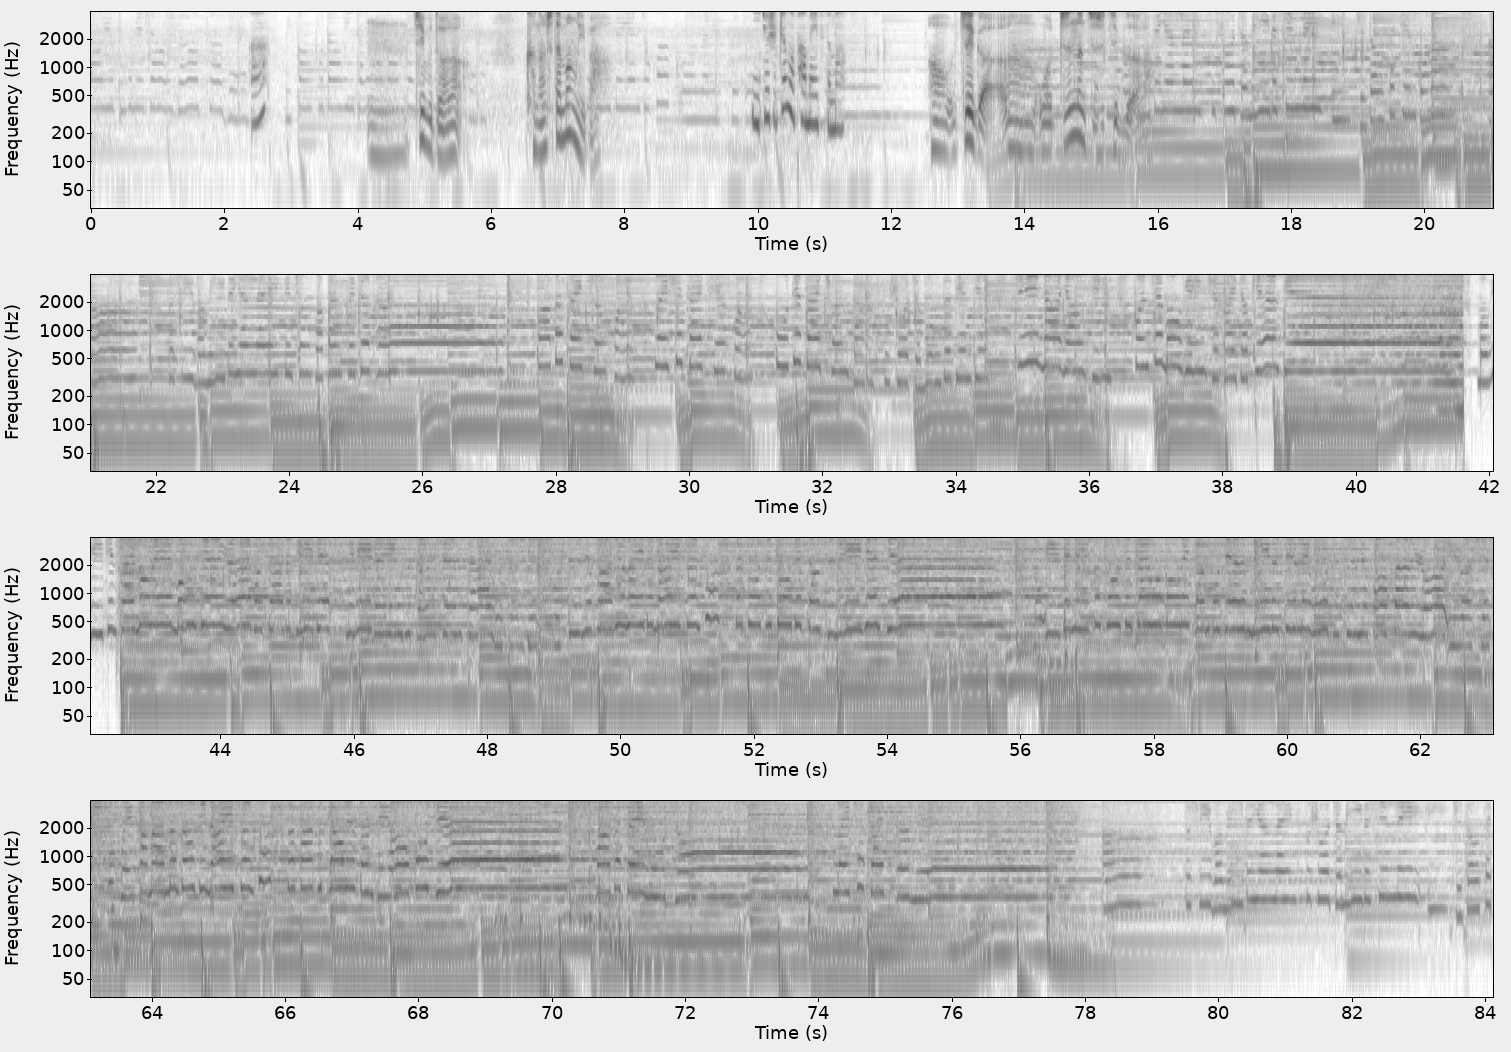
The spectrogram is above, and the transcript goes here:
啊？嗯，记不得了，可能是在梦里吧。你就是这么泡妹子的吗？哦，这个，嗯，我真的只是记不得了。直都在牵挂。啊，多希望你的眼泪变成花，伴随着它。花瓣飞成花，泪水在牵挂，蝴蝶在传达，诉说着梦的点点。心那样近，魂牵梦萦，却海角天边。某一天在梦里梦见。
